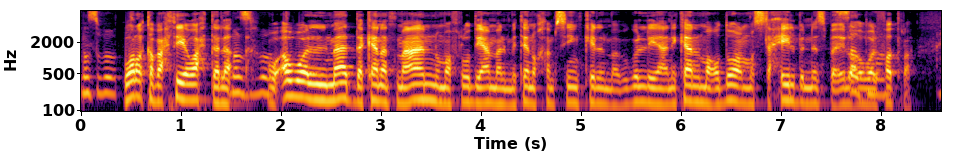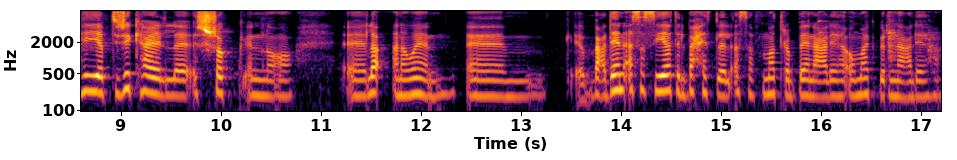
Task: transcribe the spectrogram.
مزبوط ورقة بحثية واحدة لا. مزبوط. وأول مادة كانت معاه إنه المفروض يعمل 250 كلمة. بقول لي يعني كان الموضوع مستحيل بالنسبة له أول. فترة. هي بتجيك هاي ال- الشك إنه آه لا أنا وين؟ آم، بعدين أساسيات البحث للأسف ما تربينا عليها أو ما كبرنا عليها.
